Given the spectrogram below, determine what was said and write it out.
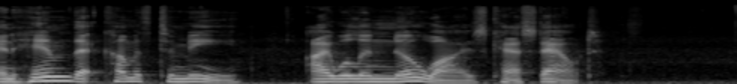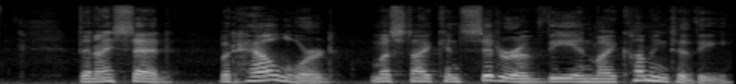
And him that cometh to me I will in no wise cast out. Then I said, But how, Lord, must I consider of thee in my coming to thee,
